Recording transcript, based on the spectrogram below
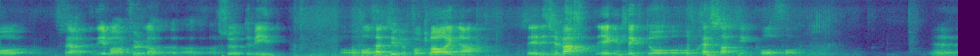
og sier at de er bare fulle av, av, av, søte vin, og får den type forklaringer, så er det ikke verdt egentlig å, å presse ting på folk. Eh,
